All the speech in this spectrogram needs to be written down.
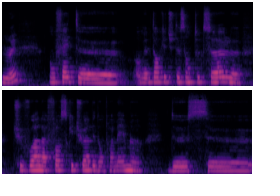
Ouais. En fait, euh, en même temps que tu te sens toute seule, tu vois la force que tu as dedans toi-même de se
